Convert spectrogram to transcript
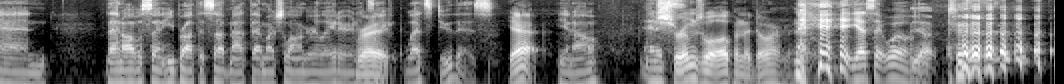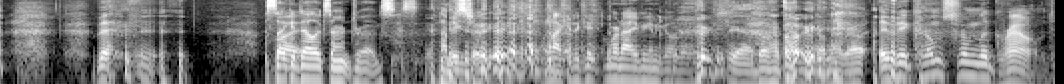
And then all of a sudden he brought this up not that much longer later. And Right. it's like, let's do this. Yeah, You know. And it's, shrooms will open the door, man. yes, it will. yeah. The- Psychedelics aren't drugs. I'm just joking. I'm not gonna get. We're not even gonna go there. Yeah, don't have time to go down that route. if it comes from the ground,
